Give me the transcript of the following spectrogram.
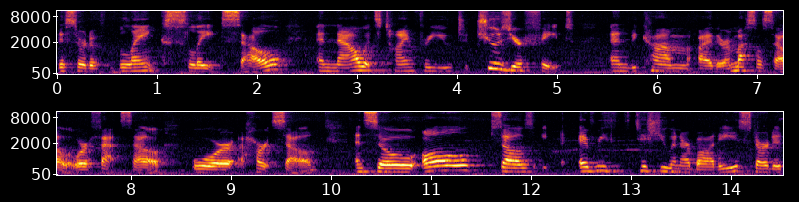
this sort of blank slate cell. And now it's time for you to choose your fate and become either a muscle cell or a fat cell or a heart cell. And so all cells, every tissue in our body started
